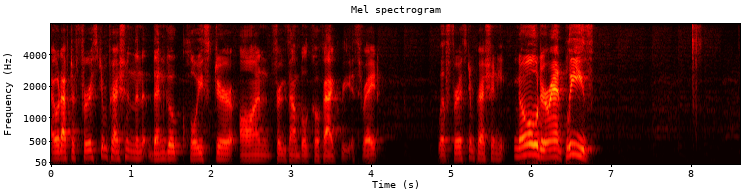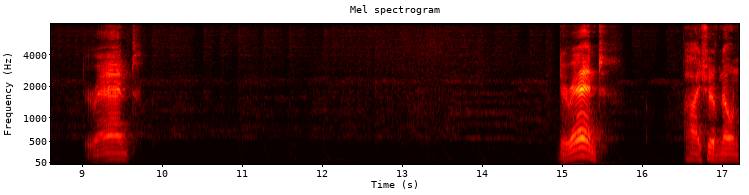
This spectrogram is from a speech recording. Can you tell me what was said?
I would have to first impression, then then go Cloyster on, for example, Cofagrigus, right? With first impression, he no Durant, please. Durant. Durant. Ah, I should have known.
